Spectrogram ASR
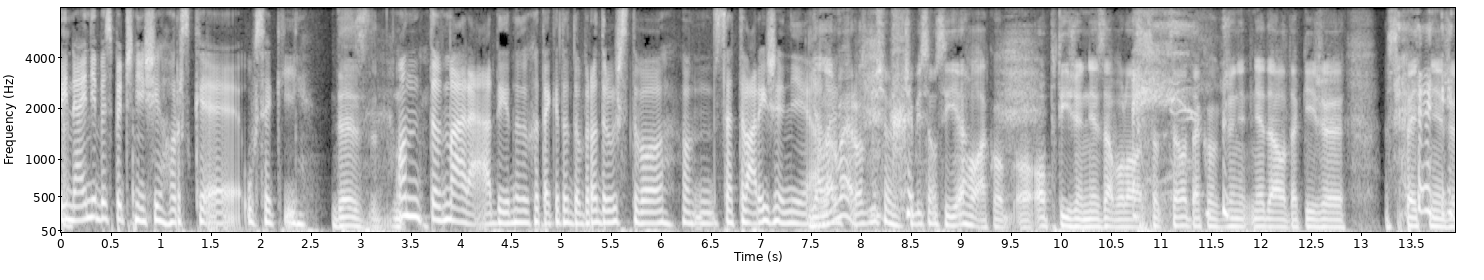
tie najnebezpečnejšie horské úseky. Des, On to má rád, jednoducho takéto dobrodružstvo, on sa tvári, že nie. ja ale... normálne rozmýšľam, či by som si jeho ako ob týždeň nezavolal, co, celé tako, že ne- nedal taký, že spätne, že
